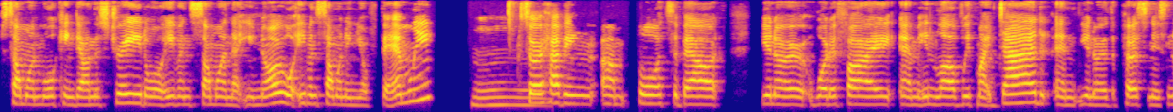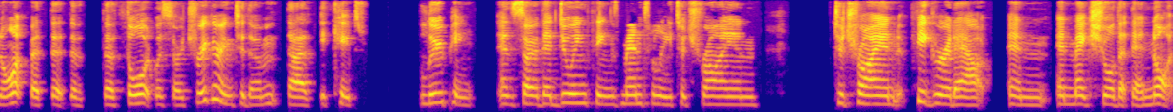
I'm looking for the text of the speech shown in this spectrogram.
someone walking down the street or even someone that you know or even someone in your family. So Mm. having um, thoughts about, you know, what if I am in love with my dad and, you know, the person is not, but the, the, the thought was so triggering to them that it keeps looping. And so they're doing things mentally to try and to try and figure it out and and make sure that they're not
